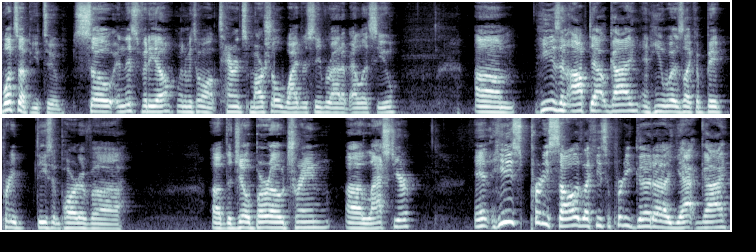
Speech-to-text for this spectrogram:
What's up, YouTube? So, in this video, I'm going to be talking about Terrace Marshall, wide receiver out of LSU. Um, he is an opt-out guy, and he was like a big, pretty decent part of uh, of the Joe Burrow train uh, last year. And he's pretty solid. Like he's a pretty good uh, YAC guy.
